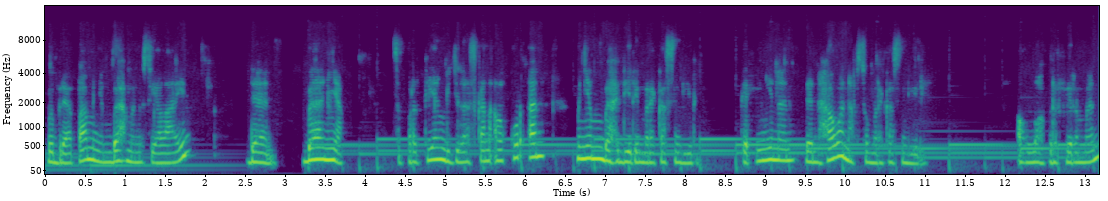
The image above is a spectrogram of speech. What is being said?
beberapa menyembah manusia lain, dan banyak, seperti yang dijelaskan Al-Quran, menyembah diri mereka sendiri keinginan, dan hawa nafsu mereka sendiri. Allah berfirman,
